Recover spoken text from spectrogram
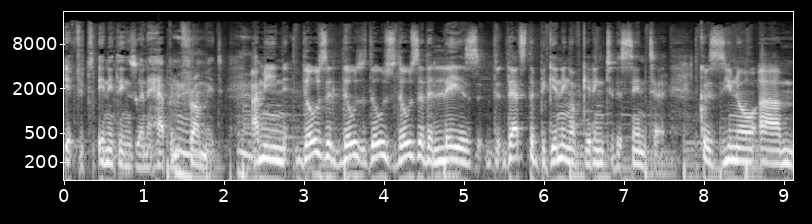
if it's anything's going to happen Mm. from it. I mean, those are those those those are the layers. Th- That's the beginning of getting to the center, because you know um,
